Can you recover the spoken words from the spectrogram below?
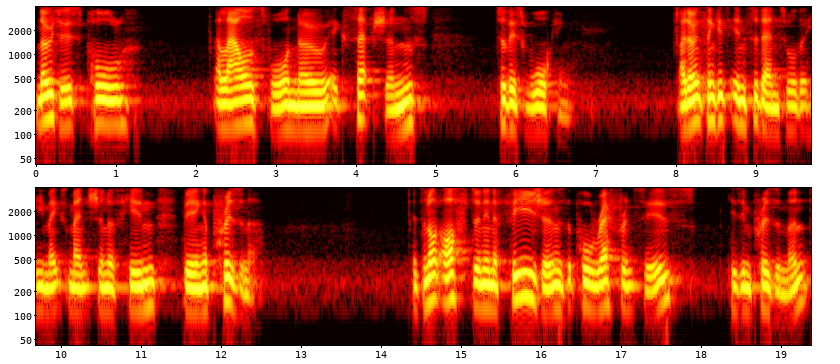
Notice Paul allows for no exceptions to this walking. I don't think it's incidental that he makes mention of him being a prisoner. It's not often in Ephesians that Paul references his imprisonment.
